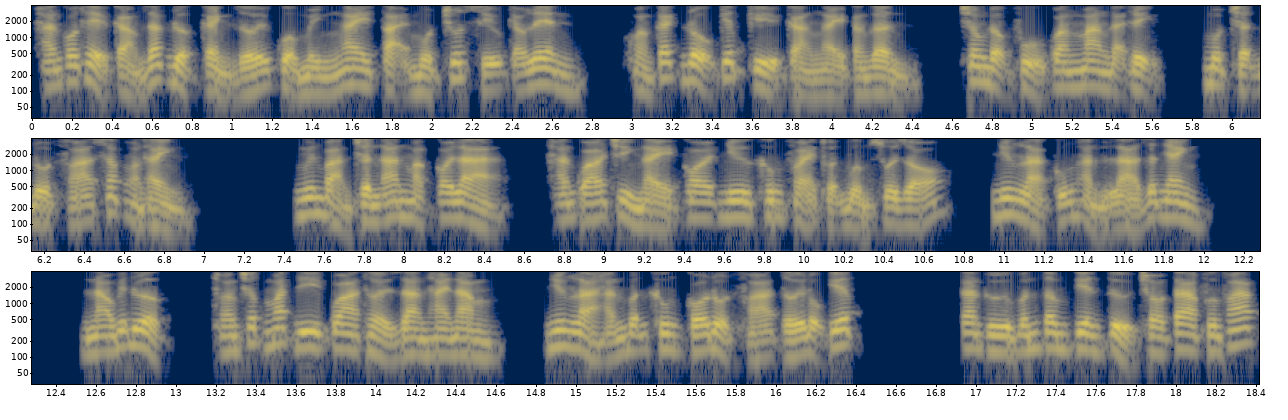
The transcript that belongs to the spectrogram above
Hắn có thể cảm giác được cảnh giới của mình ngay tại một chút xíu kéo lên, khoảng cách độ kiếp kỳ càng ngày càng gần, trong động phủ quang mang đại thịnh, một trận đột phá sắp hoàn thành nguyên bản trần an mặc coi là, hắn quá trình này coi như không phải thuận buồm xuôi gió, nhưng là cũng hẳn là rất nhanh. Nào biết được, thoáng chớp mắt đi qua thời gian hai năm, nhưng là hắn vẫn không có đột phá tới độ kiếp. Căn cứ vấn tâm tiên tử cho ta phương pháp,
